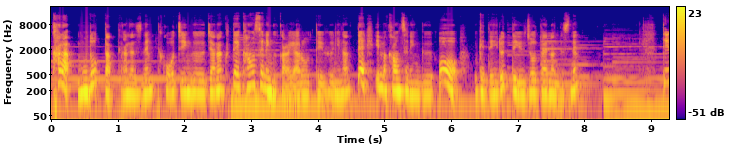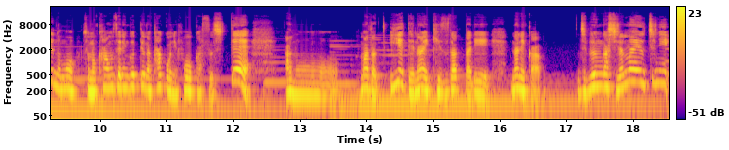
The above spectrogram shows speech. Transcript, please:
から戻ったって感じですね。コーチングじゃなくてカウンセリングからやろうっていう風になって、今カウンセリングを受けているっていう状態なんですね。っていうのも、そのカウンセリングっていうのは過去にフォーカスして、あのー、まだ癒えてない傷だったり、何か自分が知らないうちに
